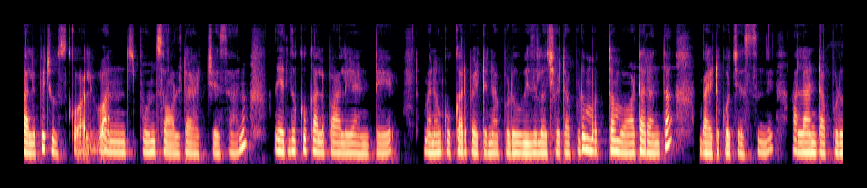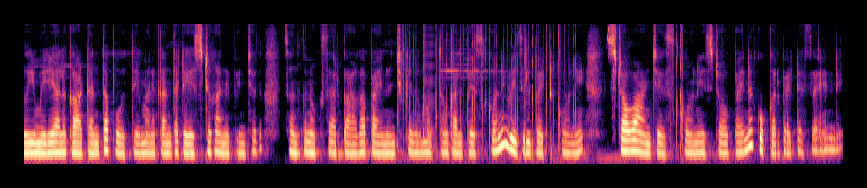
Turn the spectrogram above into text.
కలిపి చూసుకోవాలి. వన్ స్పూన్ సాల్ట్ యాడ్ చేశాను. ఎందుకు కలపాలి అంటే మనం కుక్కర్ పెట్టినప్పుడు విజిల్ వచ్చేటప్పుడు మొత్తం వాటర్ అంతా బయటకు వచ్చేస్తుంది అలాంటప్పుడు ఈ మిరియాల ఘాట్ అంతా పోతే మనకు అంత టేస్ట్గా అనిపించదు. సో అందుకని ఒకసారి బాగా పైనుంచి కింద మొత్తం కలిపేసుకొని విజిల్ పెట్టుకొని స్టవ్ ఆన్ చేసుకొని స్టవ్ పైన కుక్కర్ పెట్టేసేయండి.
